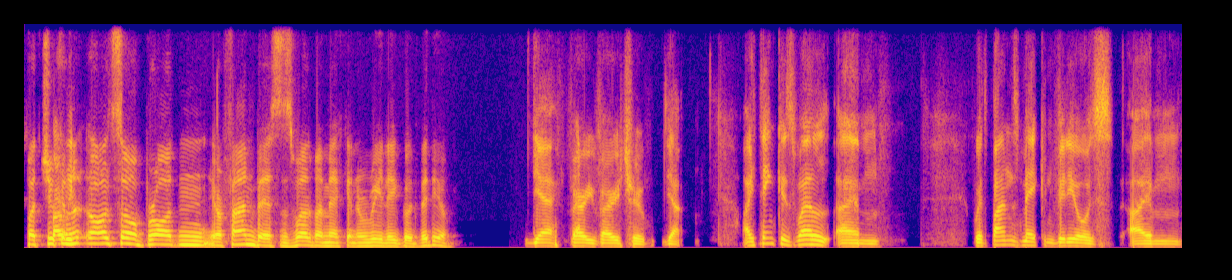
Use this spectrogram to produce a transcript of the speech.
But you But can also broaden your fan base as well by making a really good video. Yeah, very, very true. Yeah. I think as well, um, with bands making videos, um,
